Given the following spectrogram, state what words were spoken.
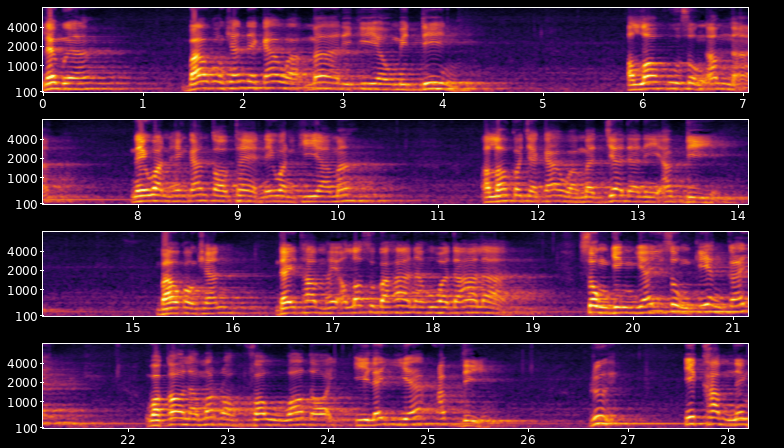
และเมื่อบ่าวของฉันได้กล่าวว่า มาลิกิยามิดดีนอัลลอฮ์ผู้ทรงอำนาจ ในวันแห่งการตอบแทนในวันกิยามะอัลลอฮ์ก็จะกล่าวว่ามัจจดานีอับดีบ่าวของฉัน ได้ทำให้อัลลอฮ์สุบฮานะฮูวะตะอาลา ส่งยิงใหญ่ส่งเกียงไกว่ากาละมรฟาวะดออิลัยยะอับดีหรืออีกคำหนึ่ง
